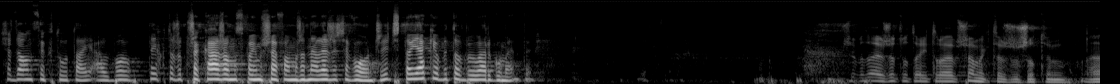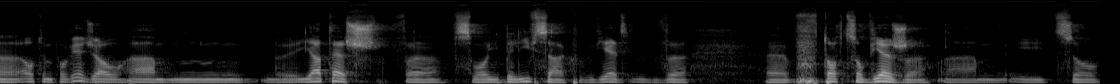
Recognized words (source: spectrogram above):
siedzących tutaj albo tych, którzy przekażą swoim szefom, że należy się włączyć, to jakie by to były argumenty? Mi się wydaje, że tutaj trochę Przemek też już o tym, e, o tym powiedział. Mm, Ja też w, w swoich beliefsach, w, w, w to, w co wierzę i co,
